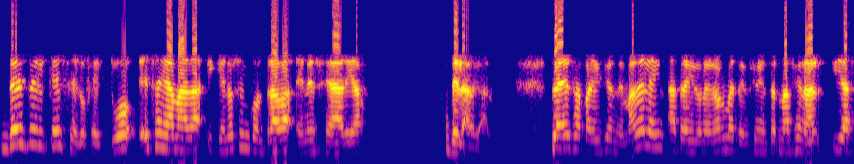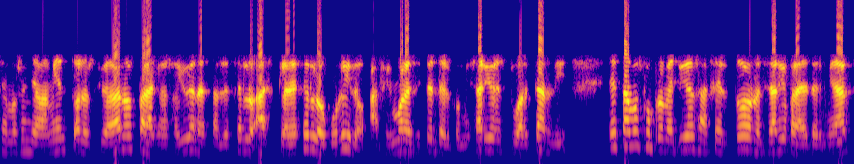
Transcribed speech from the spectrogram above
desde el que se efectuó esa llamada y que no se encontraba en ese área del Algarve. La desaparición de Madeleine ha traído una enorme atención internacional y hacemos un llamamiento a los ciudadanos para que nos ayuden a establecerlo, a esclarecer lo ocurrido, afirmó el asistente del comisario Stuart Candy. Estamos comprometidos a hacer todo lo necesario para determinar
